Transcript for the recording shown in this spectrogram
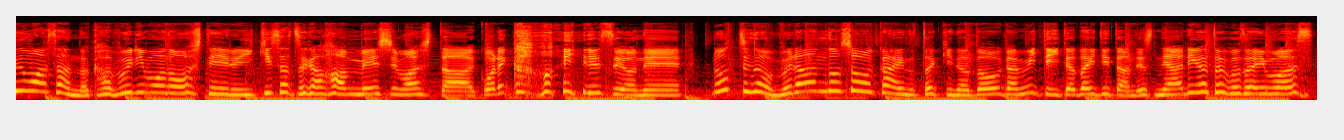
クマさんの被り物をしているいきさつが判明しました。これ可愛いですよね。ロッチのブランド紹介の時の動画見ていただいてたんですね。ありがとうございます。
